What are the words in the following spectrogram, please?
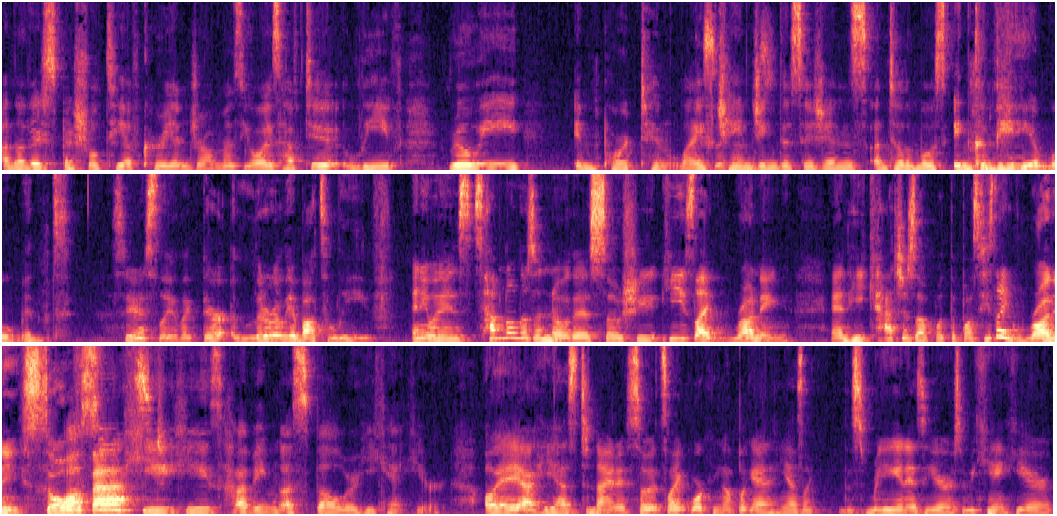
Another specialty of Korean dramas, you always have to leave really important life changing decisions until the most inconvenient moment. Seriously, like they're literally about to leave. Anyways, Samdong doesn't know this, so she he's like running and he catches up with the bus. He's like running so also, fast. he he's having a spell where he can't hear. Oh yeah, yeah. He has tinnitus, so it's like working up again. He has like this ringing in his ear, so he can't hear.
